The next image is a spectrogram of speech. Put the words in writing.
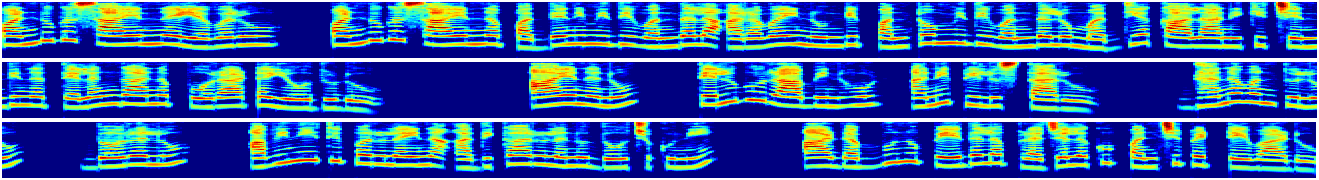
పండుగ సాయన్న ఎవరు? పండుగ సాయన్న పద్దెనిమిది వందల అరవై నుండి పంతొమ్మిది వందలు మధ్య కాలానికి చెందిన తెలంగాణ పోరాట యోధుడు. ఆయనను తెలుగు రాబిన్హుడ్ అని పిలుస్తారు. ధనవంతులు దొరలు అవినీతిపరులైన అధికారులను దోచుకుని ఆ డబ్బును పేదల ప్రజలకు పంచిపెట్టేవాడు.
